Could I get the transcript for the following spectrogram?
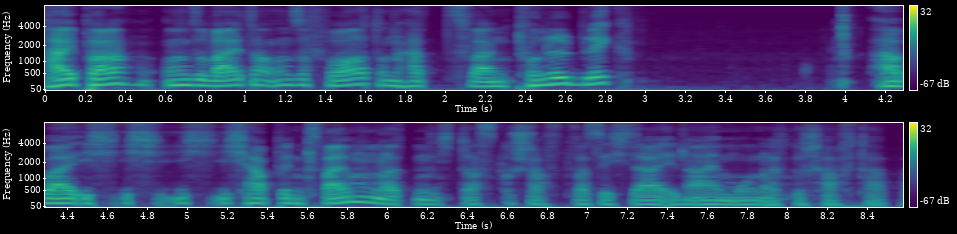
hyper und so weiter und so fort und hat zwar einen Tunnelblick aber ich, ich, ich, ich habe in zwei Monaten nicht das geschafft, was ich da in einem Monat geschafft habe.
